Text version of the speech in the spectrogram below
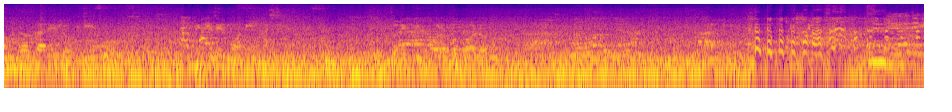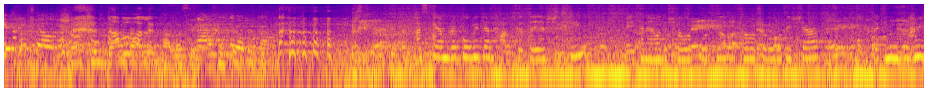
অন্ধকারে লুকিয়ে আমি নিজের মনে হাসি। তোরে কি বলব বলো আর কি? বলেন। আজকে আমরা কবিতার হালকাতায় আসছি। এখানে আমাদের সভাপতি সহসভাপতি সাহেব মুক্তাকিম ভাই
